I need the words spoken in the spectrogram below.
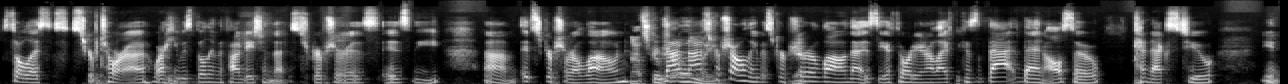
solus scriptura, where he was building the foundation that scripture is is the um, it's scripture alone, Not scripture not only. not scripture only, but scripture alone that is the authority in our life because that then also connects to you know,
